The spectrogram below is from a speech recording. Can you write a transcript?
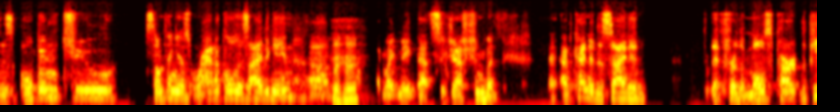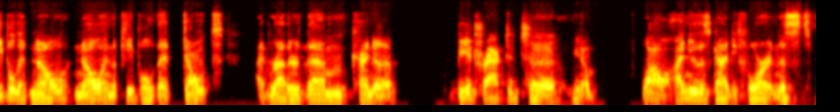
is open to something as radical as Ibogaine, um, mm-hmm. I might make that suggestion. But I've kind of decided that for the most part, the people that know, know, and the people that don't, I'd rather them kind of be attracted to, you know, wow, I knew this guy before, and this,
